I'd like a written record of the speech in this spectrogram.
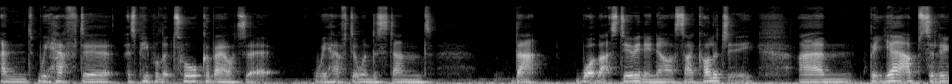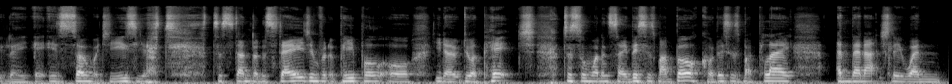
and we have to, as people that talk about it, we have to understand that what that's doing in our psychology. Um, but yeah, absolutely, it is so much easier to, to stand on a stage in front of people, or you know, do a pitch to someone and say, "This is my book" or "This is my play," and then actually, when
